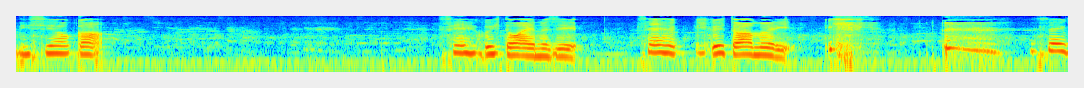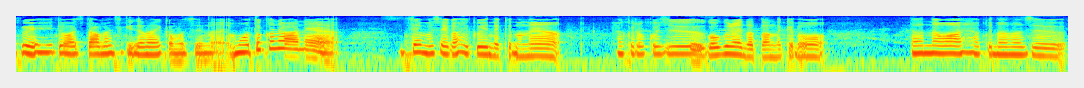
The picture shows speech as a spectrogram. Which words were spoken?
西岡制服人は NG 制服引く人は無理制服引く人はちょっとあんまり好きじゃないかもしれない元からはね全部背が低いんだけどね165ぐらいだったんだけど旦那は 178?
